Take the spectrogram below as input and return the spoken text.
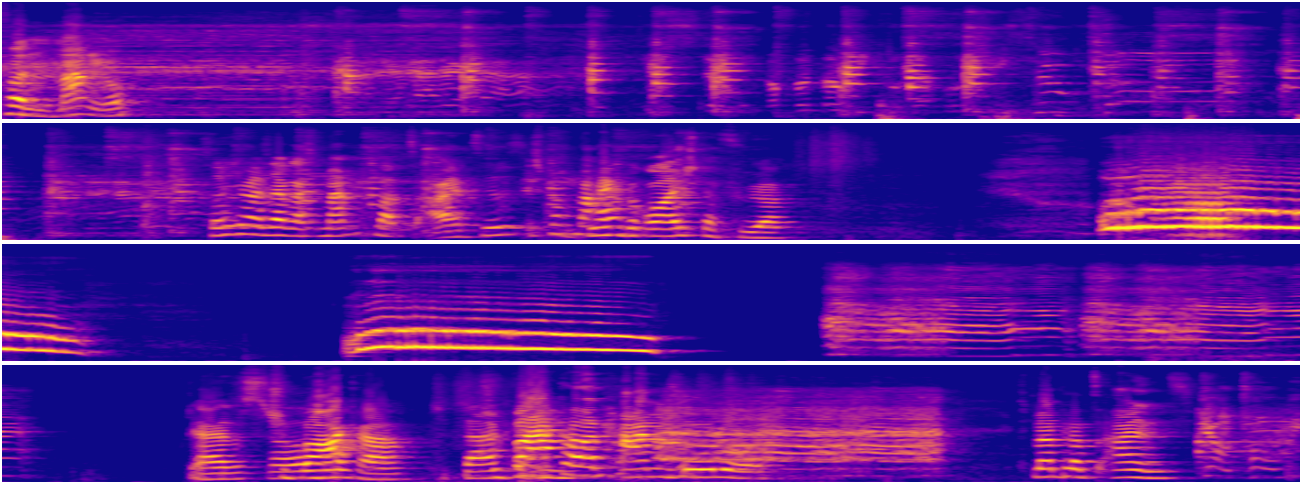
Von Mario. Soll ich mal sagen, was mein Platz 1 ist? Ich mach mal ein Geräusch dafür. Oh. Oh. Ja, das ist Chewbacca. Chewbacca. Chewbacca und Han Solo. Das ist mein Platz 1. Yo told me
